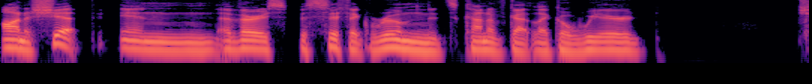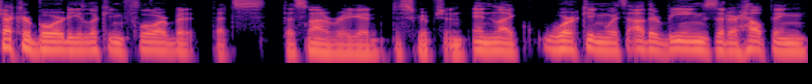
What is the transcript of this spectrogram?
on a ship in a very specific room that's kind of got like a weird checkerboardy looking floor, but that's that's not a very good description. And like working with other beings that are helping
